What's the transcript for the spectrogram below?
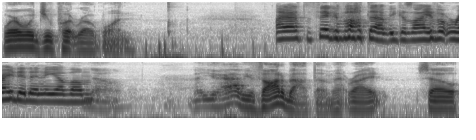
where would you put Rogue One? I have to think about that because I haven't rated any of them. No, but you have. You've thought about them, right? So,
